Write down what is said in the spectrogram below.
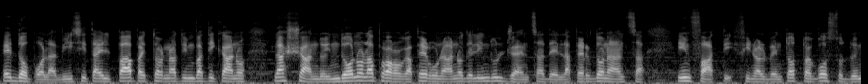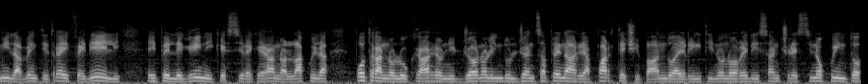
e dopo la visita il Papa è tornato in Vaticano lasciando in dono la proroga per un anno dell'indulgenza della perdonanza. Infatti fino al 28 28 agosto 2023 i fedeli e i pellegrini che si recheranno all'Aquila potranno lucrare ogni giorno l'indulgenza plenaria partecipando ai riti in onore di San Celestino V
